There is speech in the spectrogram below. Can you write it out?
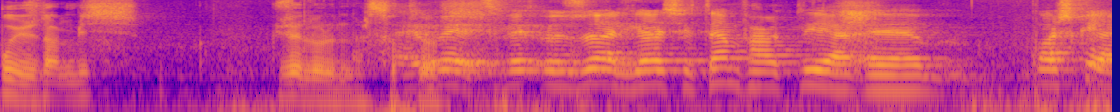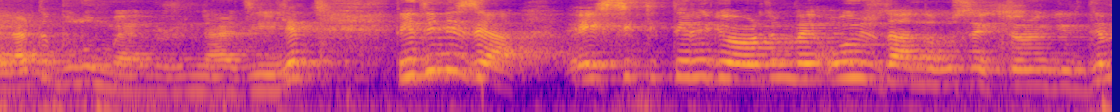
Bu yüzden biz güzel ürünler satıyoruz. Evet ve özel gerçekten farklı yer, e, başka yerlerde bulunmayan ürünler diyelim. Dediniz ya eksiklikleri gördüm ve o yüzden de bu sektöre girdim.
